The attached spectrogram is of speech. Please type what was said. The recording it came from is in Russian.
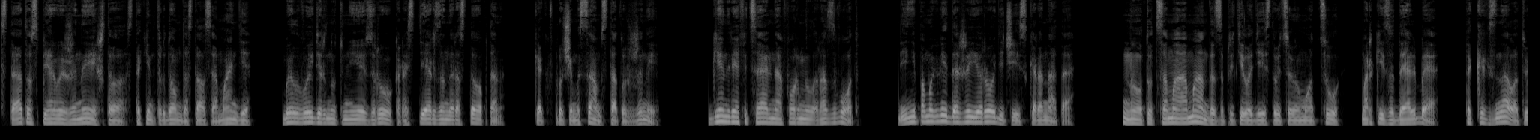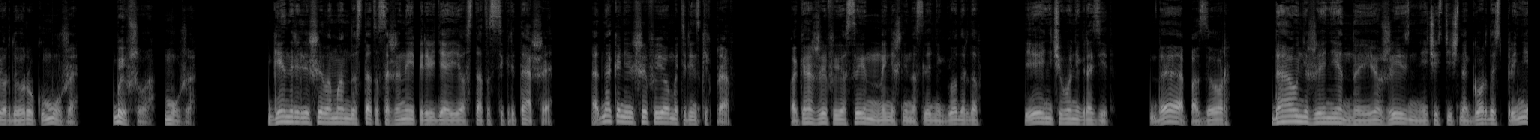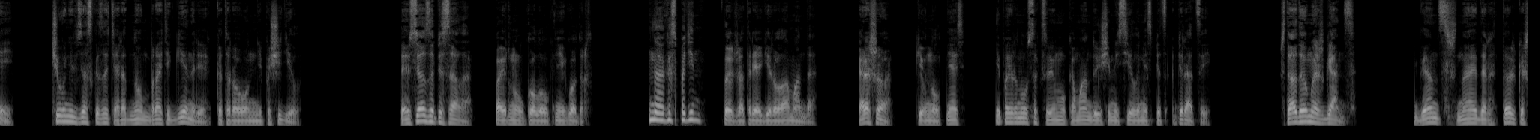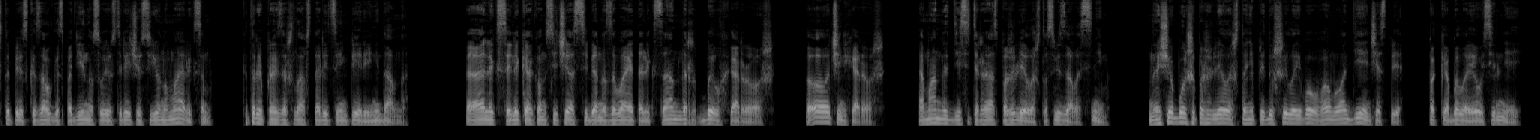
Статус первой жены, что с таким трудом достался Аманде, был выдернут у нее из рук, растерзан и растоптан, как, впрочем, и сам статус жены. Генри официально оформил развод, и не помогли даже ее родичи из Короната. Ну, тут сама Аманда запретила действовать своему отцу, маркизу де Альбе, так как знала твердую руку мужа, бывшего мужа. Генри лишил Аманду статуса жены, переведя ее в статус секретарши, однако не лишив ее материнских прав. Пока жив ее сын, нынешний наследник Годдардов, ей ничего не грозит. Да, позор, да, унижение, но ее жизнь и частично гордость при ней, чего нельзя сказать о родном брате Генри, которого он не пощадил. «Ты все записала?» — повернул голову к ней Годдард. «Да, господин», — тут же отреагировала Аманда. «Хорошо», — кивнул князь и повернулся к своему командующими силами спецопераций. «Что думаешь, Ганс?» Ганс Шнайдер только что пересказал господину свою встречу с юным Алексом, которая произошла в столице империи недавно. Алекс, или как он сейчас себя называет, Александр, был хорош. Очень хорош. Аманда десять раз пожалела, что связалась с ним. Но еще больше пожалела, что не придушила его во младенчестве, пока была его сильней.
